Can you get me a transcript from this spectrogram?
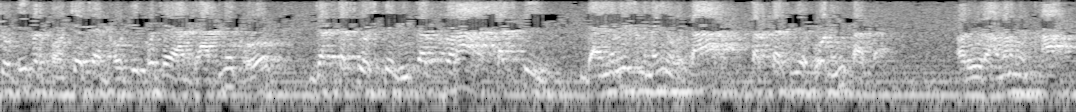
चोटी पर पहुँचे, चाहे भौतिक हो, चाहे आध्यात्मिक हो, जब तक कि उसके भीतर थोड़ा शक्ति डायनेमिज्म नहीं होता, तब तक ये हो नहीं पाता। और वो रावण में था।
